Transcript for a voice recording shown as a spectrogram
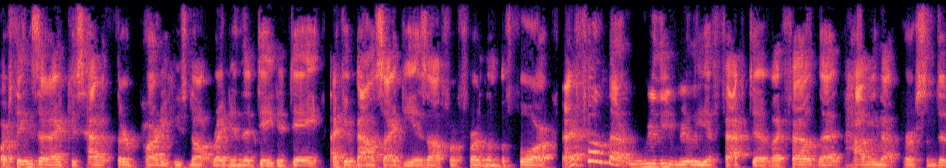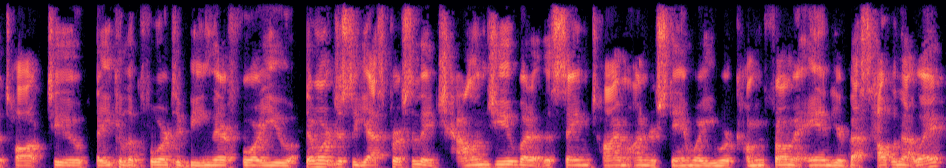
or things that I just have a third party who's not right in the day to day. I could bounce ideas off of for them before. And I found that really, really effective. I felt that having that person to talk to, that you could look forward to being there for you. They weren't just a yes person, they challenge you, but at the same time understand where you were coming from and your best help in that way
